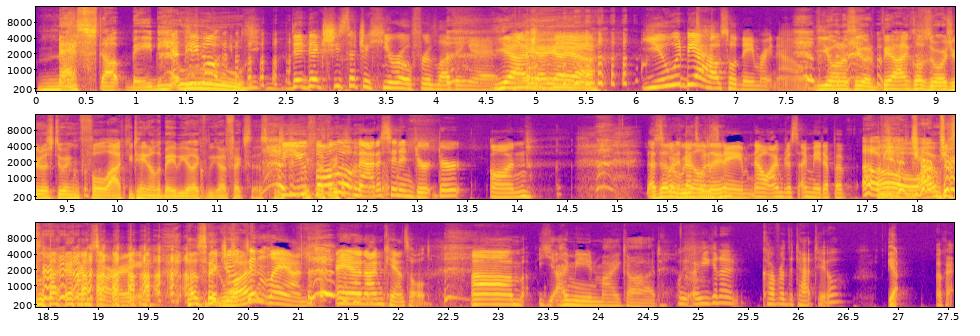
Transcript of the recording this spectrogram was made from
messed up baby. And Ooh. people, they'd be like, she's such a hero for loving it. Yeah, yeah, yeah, yeah. You would be a household name right now. You want to see what behind closed doors? You're just doing full Accutane on the baby. You're like, we gotta fix this. Do you follow Madison and Dirt Dirt on? That's that what, that's what his name? name. No, I'm just I made up a. Oh, I was like, I'm sorry. I was like, the joke what? didn't land, and I'm canceled. Um, yeah, I mean, my God. Wait, are you gonna cover the tattoo? Yeah. Okay.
